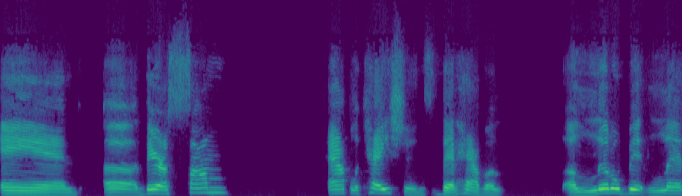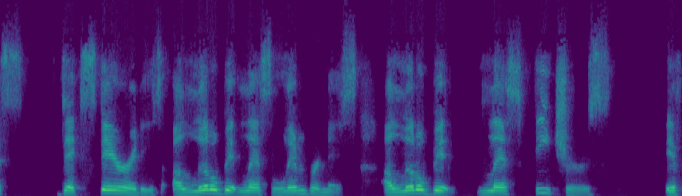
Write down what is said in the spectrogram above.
And uh, there are some applications that have a, a little bit less dexterities, a little bit less limberness, a little bit less features if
